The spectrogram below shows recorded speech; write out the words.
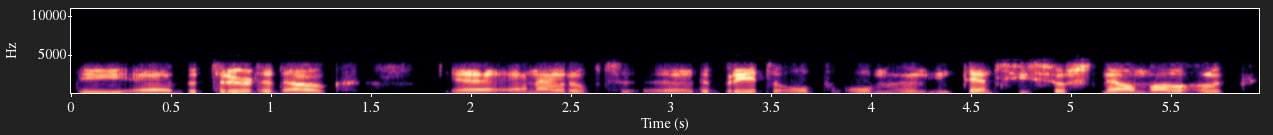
Die betreurt het ook. en hij roept de Britten op om hun intenties zo snel mogelijk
